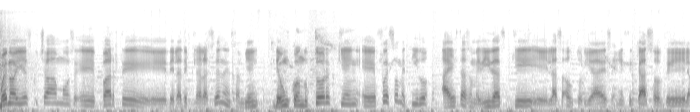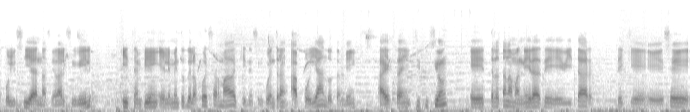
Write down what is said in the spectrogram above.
Bueno, ahí escuchábamos eh, parte eh, de las declaraciones también de un conductor quien eh, fue sometido a estas medidas que las autoridades, en este caso de la Policía Nacional Civil y también elementos de la Fuerza Armada, quienes se encuentran apoyando también a esta institución, tratan la manera de evitar de que se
